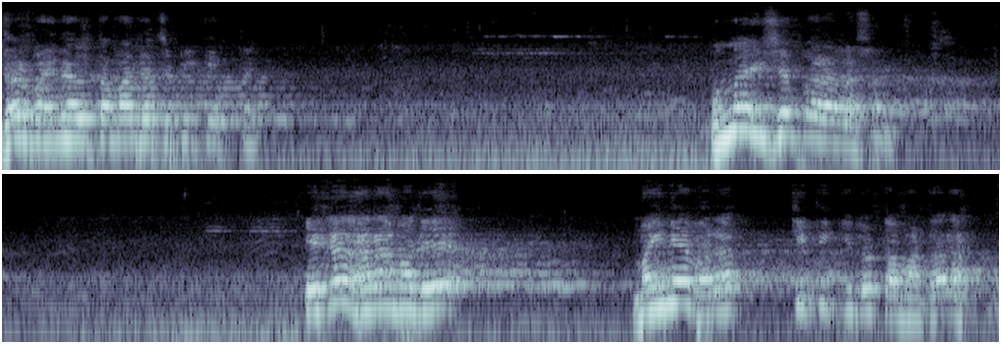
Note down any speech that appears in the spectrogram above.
दर महिन्याला टमाट्याचं पीक येत नाही. पुन्हा हिशेब करायला सांग. एका घरामध्ये महिन्याभरात किती किलो टमाटा लागतो?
